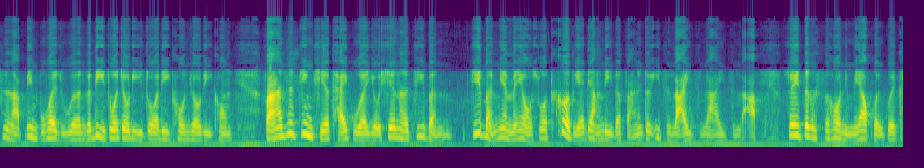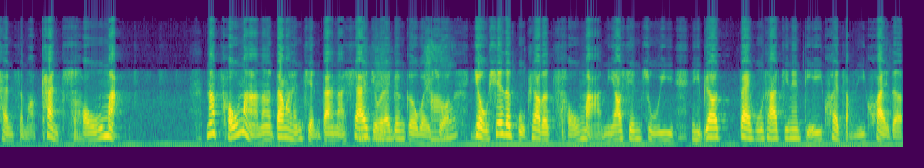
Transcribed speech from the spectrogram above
势呢，并不会如那个利多就利多，利空就利空，反而是近期的台股呢，有些呢基本基本面没有说特别亮丽的，反而就一直拉，一直拉，一直拉，所以这个时候你们要回归看什么？看筹码。那筹码呢？当然很简单啦。下一集我再跟各位说，有些的股票的筹码你要先注意，你不要在乎它今天跌一块涨一块的，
